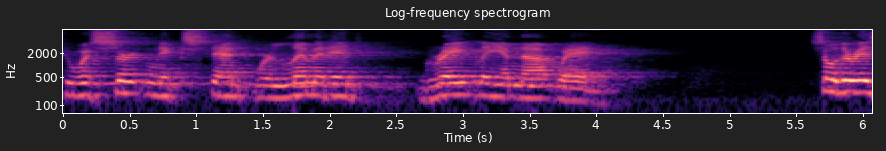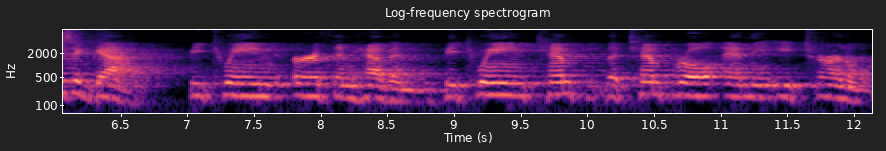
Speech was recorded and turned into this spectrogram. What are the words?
To a certain extent, we're limited greatly in that way. So there is a gap between earth and heaven, between temp- the temporal and the eternal,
